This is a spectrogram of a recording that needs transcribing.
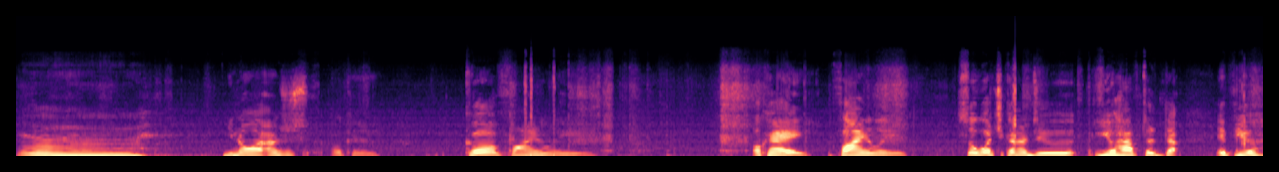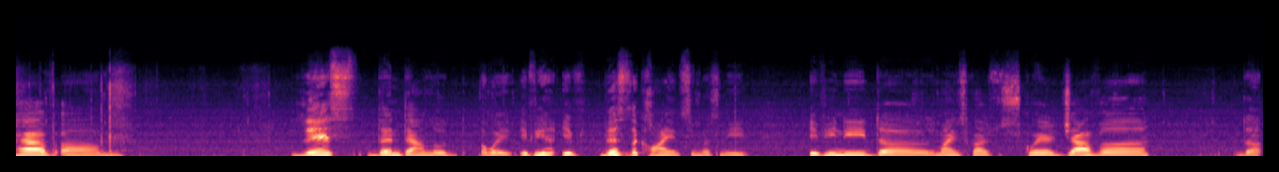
Mm. You know what? I'm just okay. Good, finally. Okay, finally. So what you're gonna do? You have to. If you have um this, then download. Oh wait, if you if this is the clients you must need. If you need the Minecraft Square Java, the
